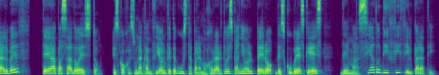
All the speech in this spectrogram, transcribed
Tal vez te ha pasado esto. Escoges una canción que te gusta para mejorar tu español, pero descubres que es demasiado difícil para ti.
